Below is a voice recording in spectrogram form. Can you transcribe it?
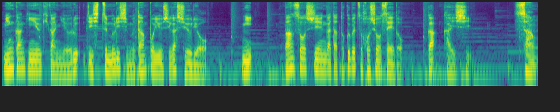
民間金融機関による実質無利子無担保融資が終了。2伴走支援型特別保障制度が開始。3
